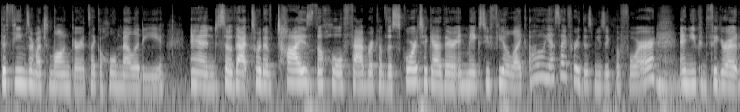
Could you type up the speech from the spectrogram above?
the themes are much longer. It's like a whole melody. And so that sort of ties the whole fabric of the score together and makes you feel like, oh, yes, I've heard this music before. Mm-hmm. And you can figure out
